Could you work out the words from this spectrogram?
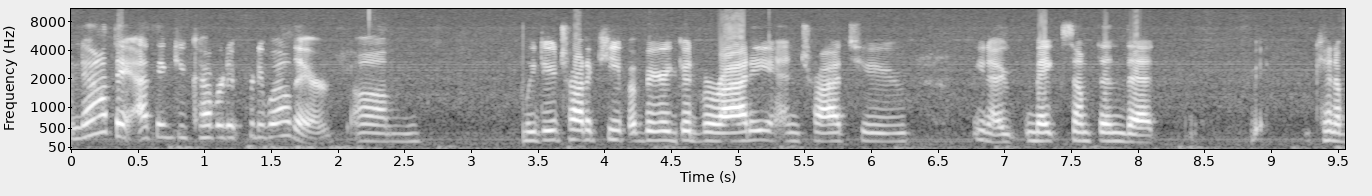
No, I think I think you covered it pretty well there. Um, we do try to keep a very good variety and try to, you know, make something that can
